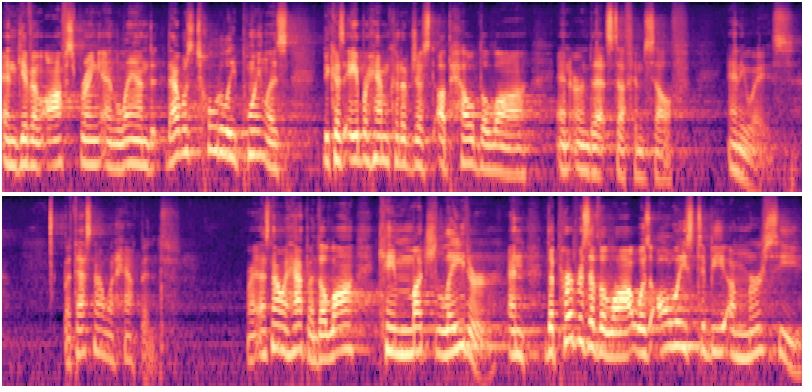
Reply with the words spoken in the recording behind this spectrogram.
and give him offspring and land, that was totally pointless because Abraham could have just upheld the law and earned that stuff himself, anyways. But that's not what happened. Right? That's not what happened. The law came much later. And the purpose of the law was always to be a mercy,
